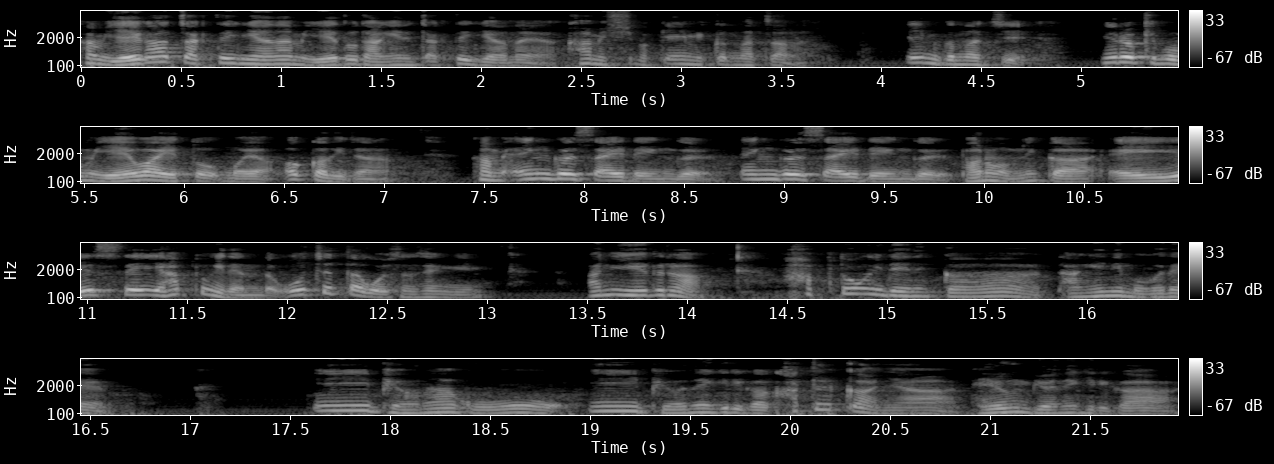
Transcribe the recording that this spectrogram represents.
그럼 얘가 짝대기 하나면 얘도 당연히 짝대기 하나야. 그럼 씨발 게임이 끝났잖아. 게임이 끝났지. 이렇게 보면 얘와 얘 또 뭐야? 억각이잖아. 그럼 앵글 사이드 앵글, 앵글 사이드 앵글 바로 뭡니까? ASA 합동이 된다. 어쨌다고요, 선생님? 아니 얘들아, 합동이 되니까 당연히 뭐가 돼? 이 변하고 이 변의 길이가 같을 거 아니야. 대응 변의 길이가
